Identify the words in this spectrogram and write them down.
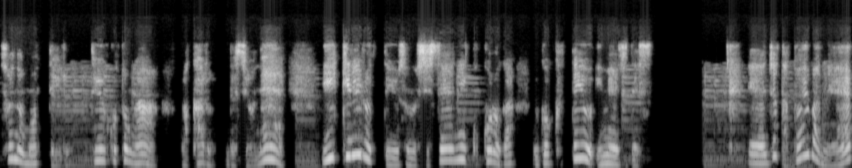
そういうのを持っているっていうことがわかるんですよね。言い切れるっていうその姿勢に心が動くっていうイメージです。えー、じゃあ例えばね、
